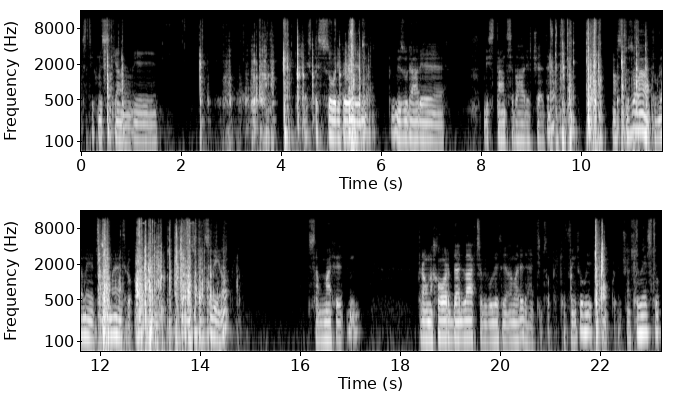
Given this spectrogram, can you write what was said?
questi come si chiamano? I, gli spessori per, per misurare distanze varie, eccetera. Nastro isolante, ovviamente, un metro, uno spazzolino. Sa mai che tra una corda e l'arcia vi volete lavare i denti, non so perché finito qui, comunque c'è anche questo,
